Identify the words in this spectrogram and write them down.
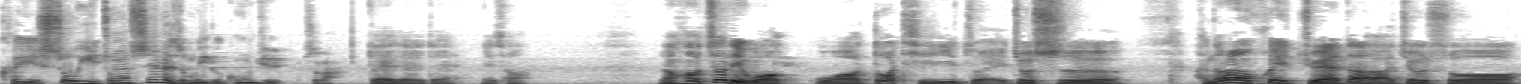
可以受益终身的这么一个工具，是吧？对对对，没错。然后这里我我多提一嘴，就是很多人会觉得就是说，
